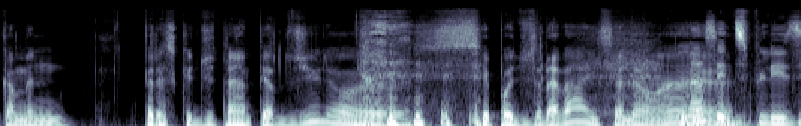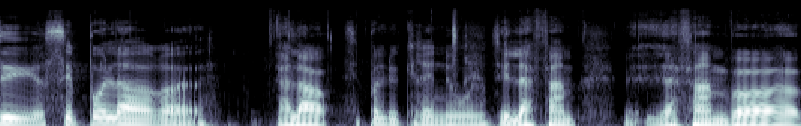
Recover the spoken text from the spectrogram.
comme une, presque du temps perdu. là. Euh, c'est pas du travail, ça, là. hein. Là, c'est du plaisir. C'est pas leur. euh, Alors, c'est pas le créneau. là. c'est la femme, la femme va,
